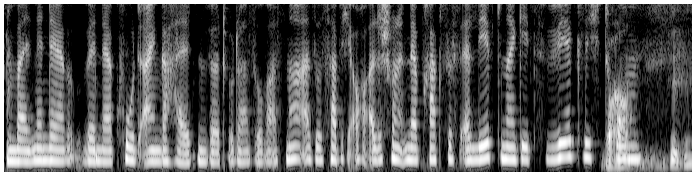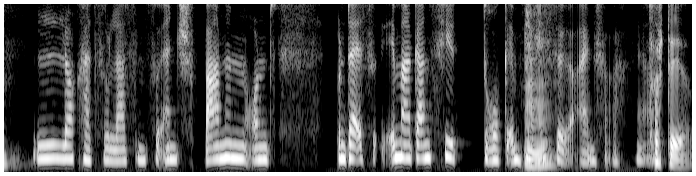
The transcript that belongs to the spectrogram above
weil wenn der, wenn der Code eingehalten wird oder sowas. Ne? Also das habe ich auch alles schon in der Praxis erlebt und da geht es wirklich wow. mhm. locker zu lassen, zu entspannen und, und da ist immer ganz viel Druck im mhm. Kessel mhm. einfach. Ja. Verstehe.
